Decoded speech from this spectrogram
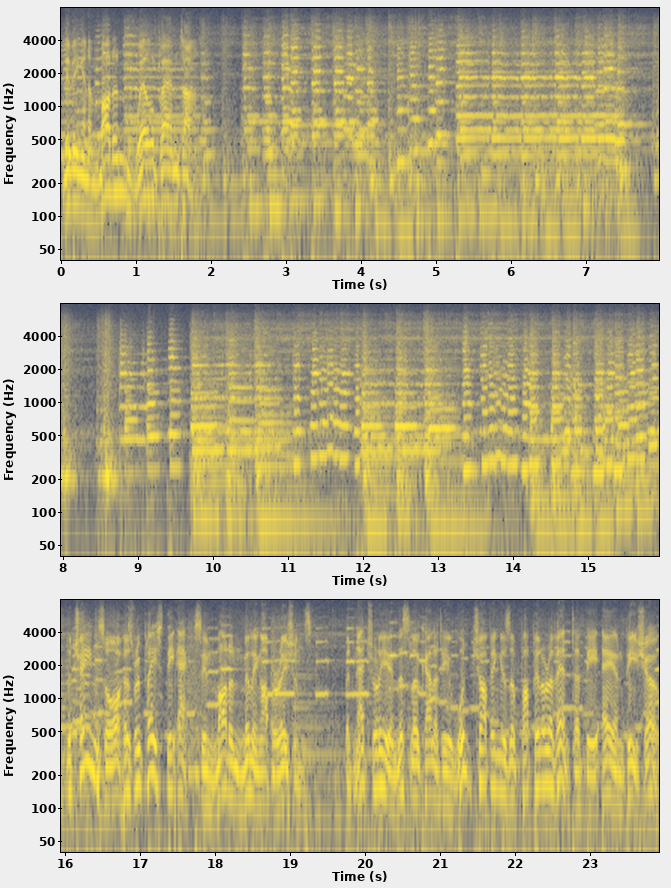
living in a modern, well-planned town. The chainsaw has replaced the axe in modern milling operations. But naturally, in this locality, wood chopping is a popular event at the A&P show.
